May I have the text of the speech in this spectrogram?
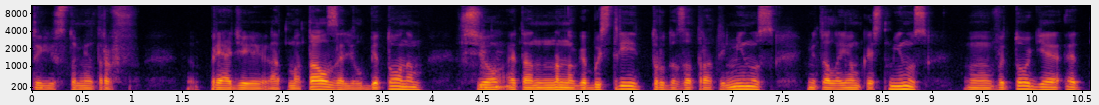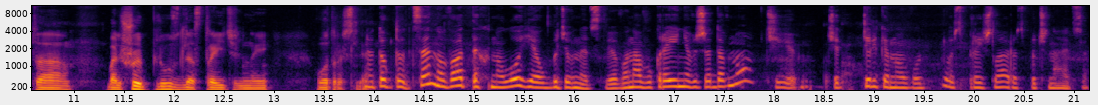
ты 100 метров пряди отмотал, залил бетоном, все, Мгм. это намного быстрее, трудозатраты минус, металлоемкость минус. Э, В итоге это большой плюс для строительной отрасли. Ну, тобто це нова технологія у будівництві. Вона в Україні вже давно, чи, чи тільки ново ось прийшла, розпочинається?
